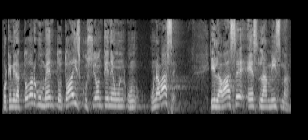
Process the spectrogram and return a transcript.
Porque mira, todo argumento, toda discusión tiene una base. Y la base es la misma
